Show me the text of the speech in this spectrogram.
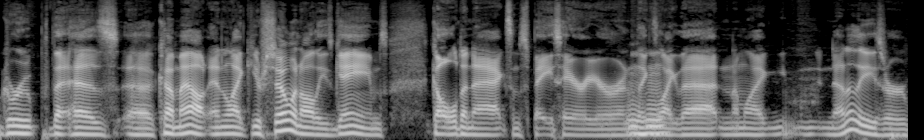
group that has uh, come out, and like you're showing all these games, Golden Axe and Space Harrier and things Mhm. like that, and I'm like, none of these are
